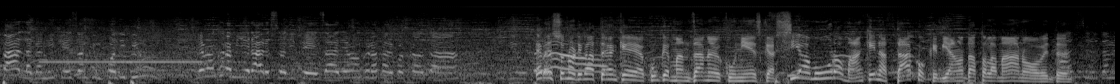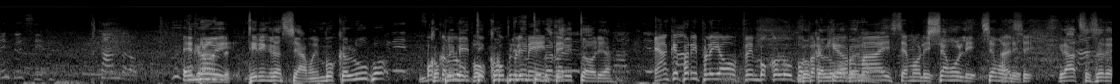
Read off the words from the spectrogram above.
palla, abbiamo difeso anche un po' di più. Dobbiamo ancora migliorare sulla difesa, dobbiamo ancora fare qualcosa di più. Però... E beh, sono arrivate anche comunque Manzano e Cuniesca, sia a muro ma anche in attacco che vi hanno dato la mano. Assolutamente sì. Scandalo. E Grande. noi ti ringraziamo, in bocca al lupo, bocca complimenti, lupo, complimenti, complimenti, per la vittoria. E anche per i playoff in bocca al lupo bocca perché lupo ormai siamo lì. Siamo lì, siamo eh lì. Sì. Grazie Serena.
